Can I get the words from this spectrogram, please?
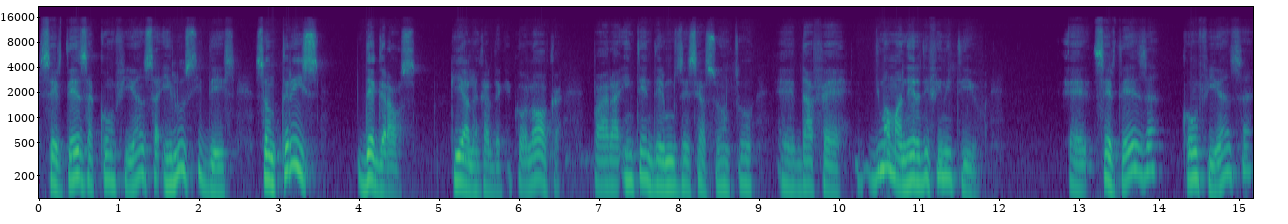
Certeza, confiança e lucidez. São três degraus que Allan Kardec coloca para entendermos esse assunto é, da fé de uma maneira definitiva. É, certeza, confiança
